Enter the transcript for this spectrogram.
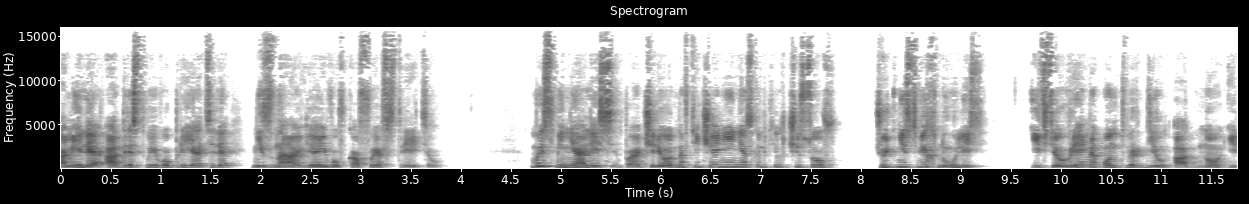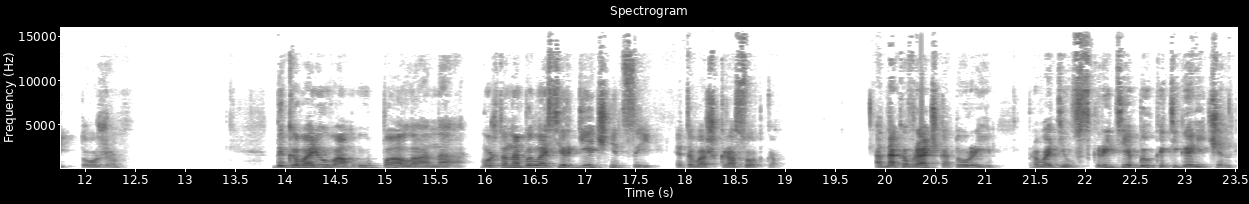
Фамилия, адрес твоего приятеля? Не знаю, я его в кафе встретил. Мы сменялись поочередно в течение нескольких часов, чуть не свихнулись, и все время он твердил одно и то же. Да говорю вам, упала она. Может, она была сердечницей, это ваша красотка. Однако врач, который проводил вскрытие, был категоричен.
